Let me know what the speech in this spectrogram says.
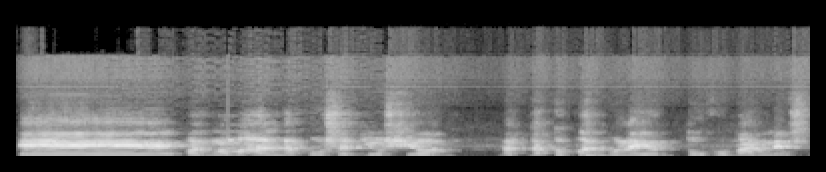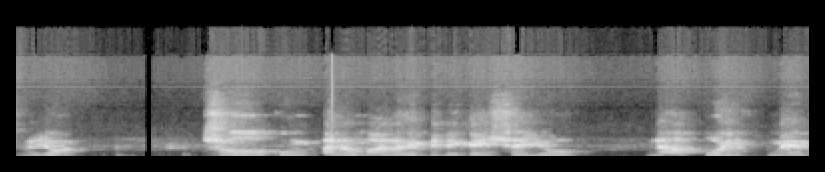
eh, pagmamahal na po sa Diyos yun. Nat natupad mo na yung two commandments na yon. So, kung ano man ang ibinigay sa iyo na appointment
